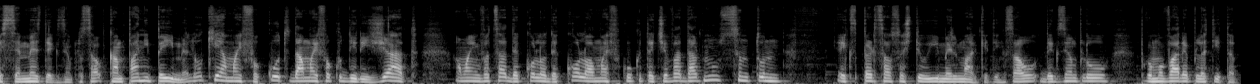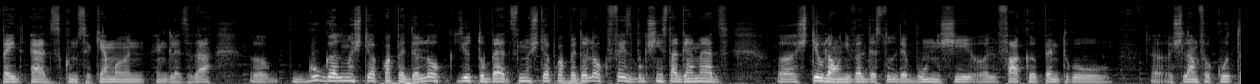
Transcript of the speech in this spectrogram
SMS, de exemplu, sau campanii pe e-mail. Ok, am mai făcut, dar am mai făcut dirijat, am mai învățat de colo de colo, am mai făcut câte ceva, dar nu sunt un expert sau să știu email marketing sau, de exemplu, promovare plătită, paid ads, cum se cheamă în engleză, da? Uh, Google nu știu aproape deloc, YouTube ads nu știu aproape deloc, Facebook și Instagram ads uh, știu la un nivel destul de bun și îl fac pentru uh, și l-am făcut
